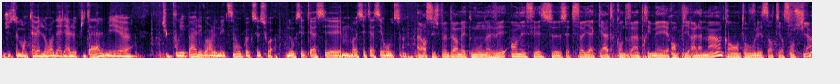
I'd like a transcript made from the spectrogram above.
Justement, tu avais le droit d'aller à l'hôpital, mais euh, tu pouvais pas aller voir le médecin ou quoi que ce soit. Donc c'était assez, moi c'était assez. Alors, si je peux me permettre, nous, on avait en effet ce- cette feuille A4 qu'on devait imprimer et remplir à la main quand on voulait sortir son chien.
